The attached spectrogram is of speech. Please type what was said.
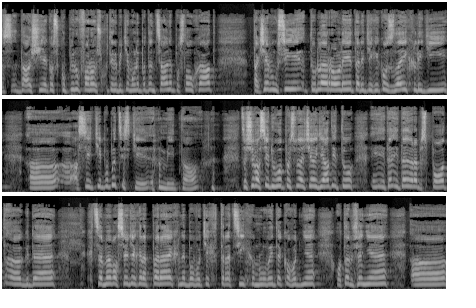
uh, další jako skupinu fanoušků, který by tě mohli potenciálně poslouchat, takže musí tuhle roli tady těch jako zlejch lidí uh, asi ti publicisti mít, no. Což je vlastně důvod, proč jsme začali dělat i, tu, i ten, i ten rap spot, uh, kde chceme vlastně o těch reperech nebo o těch trecích mluvit jako hodně otevřeně, uh,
